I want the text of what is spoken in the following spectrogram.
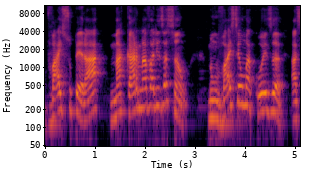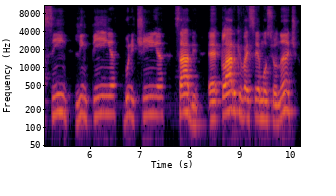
vai superar na carnavalização. Não vai ser uma coisa assim, limpinha, bonitinha, sabe? É claro que vai ser emocionante,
